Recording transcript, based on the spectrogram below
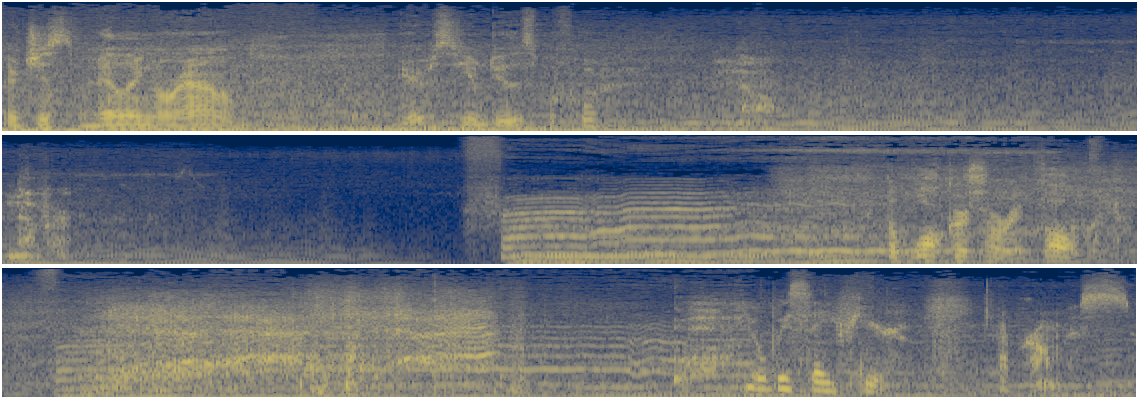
They're just milling around. You ever see him do this before? No. Never. The walkers are evolving. You'll be safe here. I promise.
